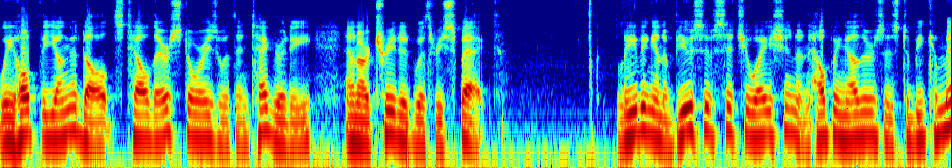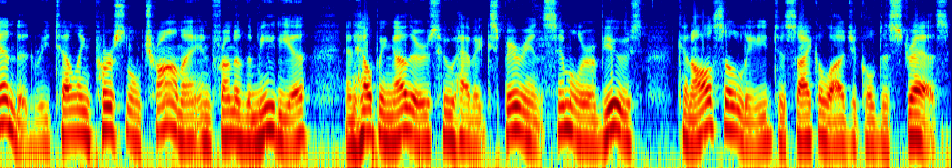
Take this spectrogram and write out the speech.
We hope the young adults tell their stories with integrity and are treated with respect. Leaving an abusive situation and helping others is to be commended. Retelling personal trauma in front of the media and helping others who have experienced similar abuse can also lead to psychological distress.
